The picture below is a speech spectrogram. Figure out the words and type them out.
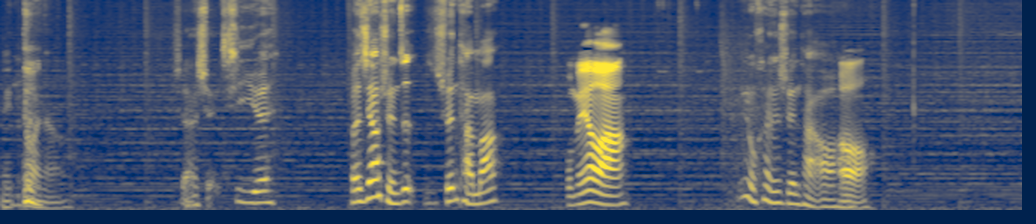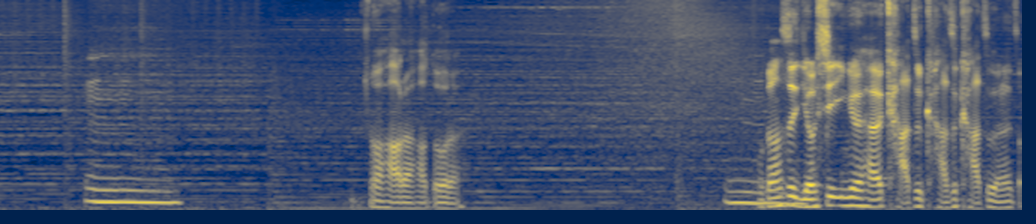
没断啊！现在选契约，粉丝要选这选坦吗？我没有啊，因为我看是选坦哦。哦。嗯。哦，好了，好多了。嗯我刚刚是游戏音乐还会卡住、卡住、卡住的那种。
